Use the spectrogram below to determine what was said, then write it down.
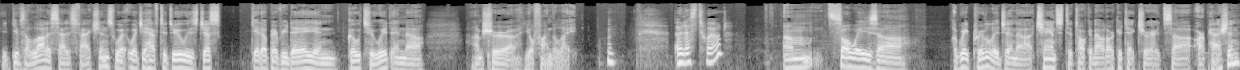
It gives a lot of satisfactions. What, what you have to do is just get up every day and go to it, and uh, I'm sure uh, you'll find the light. Mm. A last word? Um, it's always uh, a great privilege and a chance to talk about architecture. It's uh, our passion.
